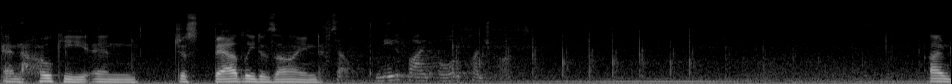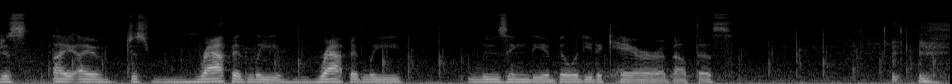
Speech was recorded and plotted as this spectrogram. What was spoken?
and hokey and just badly designed. So, we need to find all the punch cards. I'm just I I'm just rapidly rapidly losing the ability to care about this.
